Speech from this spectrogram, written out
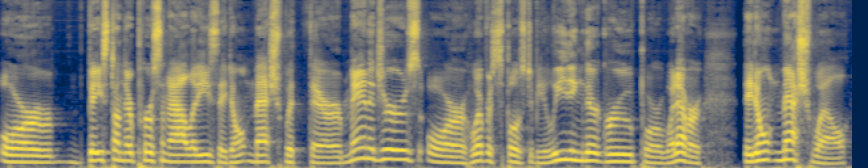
or based on their personalities, they don't mesh with their managers or whoever's supposed to be leading their group or whatever, they don't mesh well,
